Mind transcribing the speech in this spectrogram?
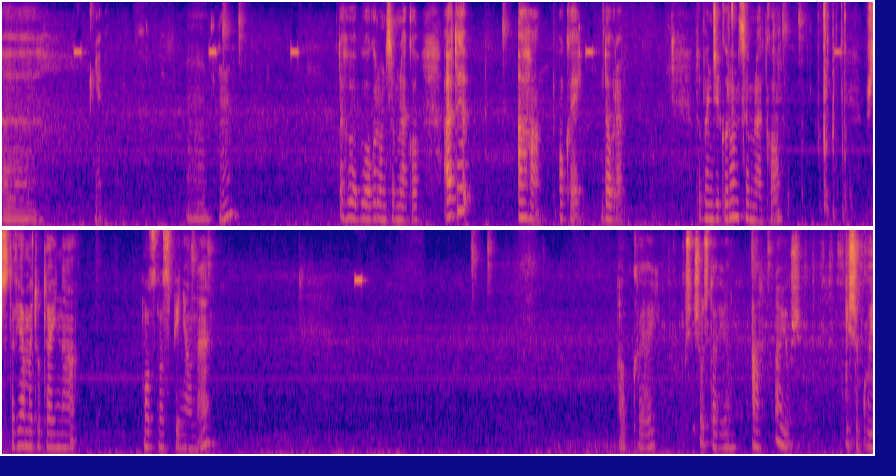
E, nie. Mhm. To chyba było gorące mleko. Ale te. Aha, okej, dobra. To będzie gorące mleko. Przestawiamy tutaj na mocno spienione. Okej. Przecież ustawiłam. A, no już. I szykuję.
